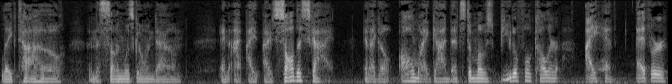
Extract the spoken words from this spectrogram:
Lake Tahoe, and the sun was going down, and I, I, I saw the sky, and I go, "Oh my God, that's the most beautiful color I have ever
